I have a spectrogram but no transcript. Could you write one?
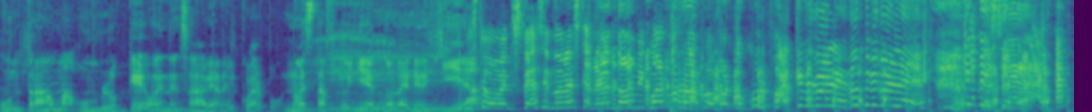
un trauma, un bloqueo en esa área del cuerpo. No está fluyendo la energía. En este momento estoy haciendo un escaneo de todo mi cuerpo rojo por tu culpa. ¿Qué me duele? ¿Dónde me duele? ¿Qué me hiciera?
